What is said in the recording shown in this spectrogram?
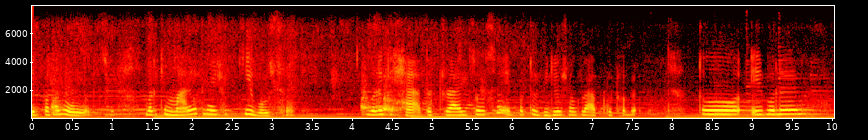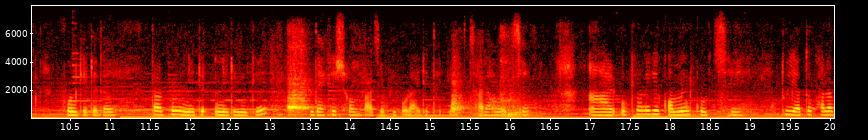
এরপর হবে অন্য কিছু। বলে কি মানে তুমি এসব কি বলছো? বলে কি হ্যাঁ তো ট্রায়াল চলছে, এরপর তো ভিডিও সবগুলো আপলোড হবে। তো এই বলে ফোন কেটে দেয়। তারপরে নেটে নেটে ঢুকে দেখে সব বাজে পিপোর আইডি থেকে ছাড়া হয়েছে। আর ওকে অনেকে কমেন্ট করছে, তুই এত খারাপ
